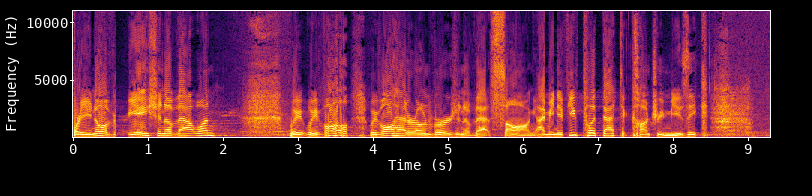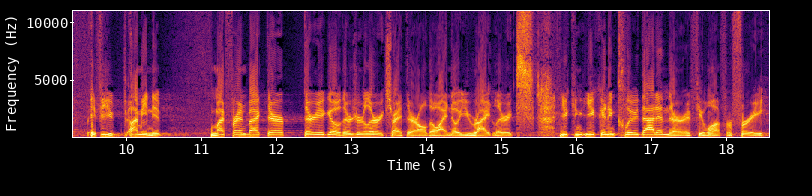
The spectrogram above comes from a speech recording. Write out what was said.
Or you know a variation of that one? We, have all we've all had our own version of that song. I mean, if you put that to country music, if you, I mean, it, my friend back there, there you go. There's your lyrics right there. Although I know you write lyrics, you can you can include that in there if you want for free.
